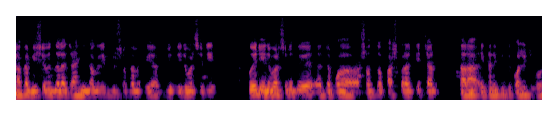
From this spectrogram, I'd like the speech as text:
ঢাকা বিশ্ববিদ্যালয় জাহাঙ্গীরনগর ইউনিভার্সিটি কুয়েট ইউনিভার্সিটিতে সদ্য পাশ করা টিচার তারা এখানে কিন্তু কোয়ালিটিফুল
